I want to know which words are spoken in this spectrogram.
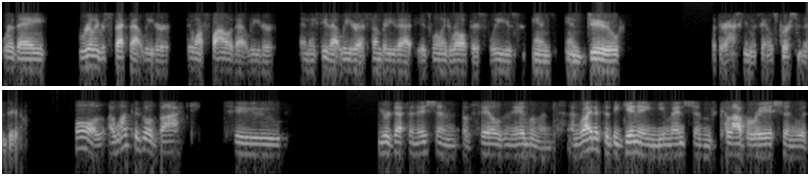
where they really respect that leader, they want to follow that leader, and they see that leader as somebody that is willing to roll up their sleeves and and do what they're asking the salesperson to do. Paul, I want to go back to your definition of sales enablement. And right at the beginning, you mentioned collaboration with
